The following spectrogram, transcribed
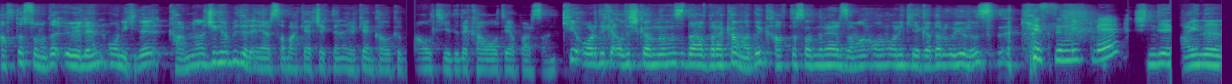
hafta sonu da öğlen 12'de karnın acıkabilir eğer sabah gerçekten erken kalkıp 6-7'de kahvaltı yaparsan. Ki oradaki alışkanlığımızı daha bırakamadık. Hafta sonları her zaman 10-12'ye kadar uyuruz. Kesinlikle. Şimdi aynı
